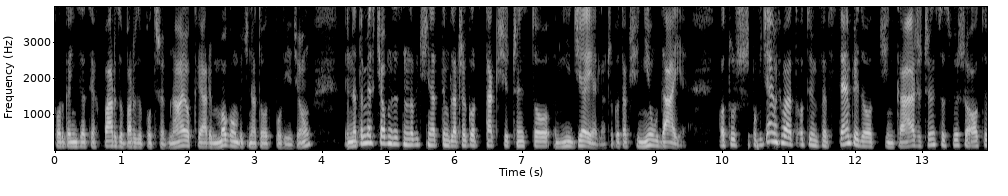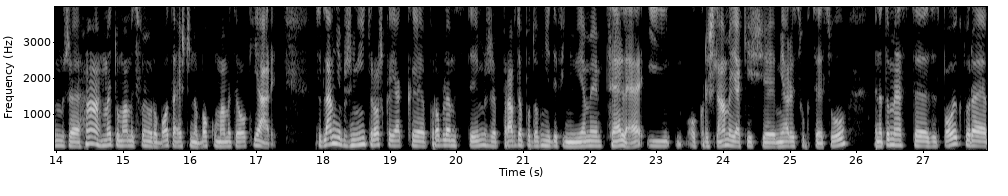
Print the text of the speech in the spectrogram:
w organizacjach bardzo, bardzo potrzebna i OKR-y mogą być na to odpowiedzią. Natomiast chciałbym zastanowić się nad tym, dlaczego tak się często nie dzieje, dlaczego tak się nie udaje. Otóż powiedziałem chyba o tym we wstępie do odcinka, że często słyszę o tym, że ha, my tu mamy swoją robotę, a jeszcze na boku mamy te okiary. Co dla mnie brzmi troszkę jak e, problem z tym, że prawdopodobnie definiujemy cele i określamy jakieś e, miary sukcesu, Natomiast e, zespoły, które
